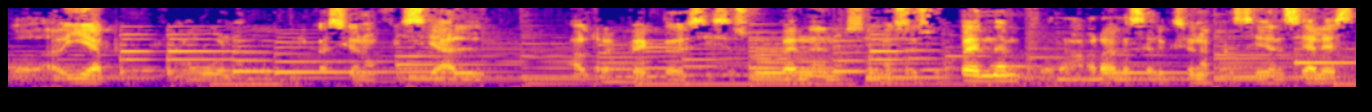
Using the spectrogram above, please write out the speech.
todavía, porque no hubo una comunicación oficial al respecto de si se suspenden o si no se suspenden. Por ahora las elecciones presidenciales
